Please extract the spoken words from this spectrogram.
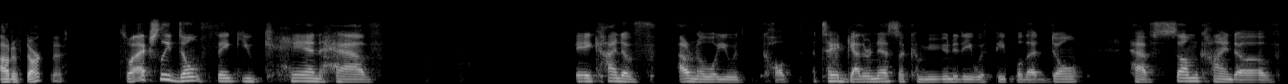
out of darkness. So I actually don't think you can have a kind of I don't know what you would call togetherness, a community with people that don't have some kind of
